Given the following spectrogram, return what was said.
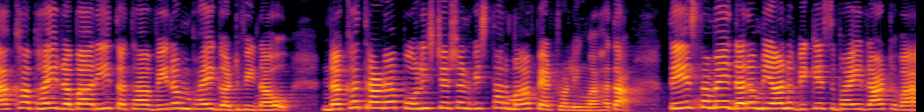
લાખાભાઈ રબારી તથા વિરમભાઈ ગઢવીનાઓ નખત્રાણા પોલીસ સ્ટેશન વિસ્તારમાં પેટ્રોલિંગમાં હતા. તે સમય દરમિયાન વિકેશભાઈ રાઠવા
